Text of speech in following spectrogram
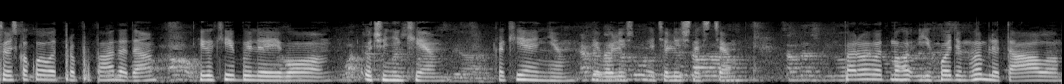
То есть какой вот Прабхупада, да, и какие были его ученики, какие они, его лич, эти личности. Порой вот мы и ходим в Амлиталу,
